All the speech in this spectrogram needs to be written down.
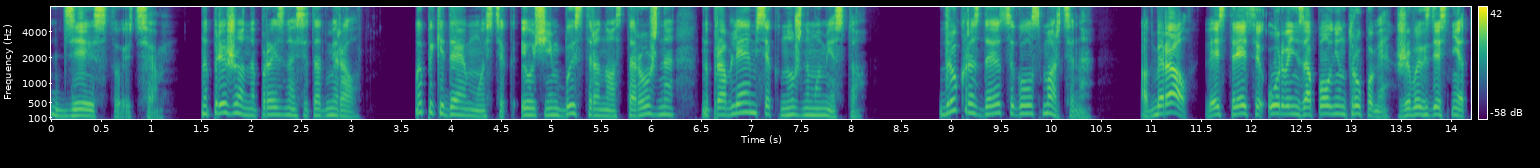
«Действуйте», — напряженно произносит адмирал. Мы покидаем мостик и очень быстро, но осторожно направляемся к нужному месту. Вдруг раздается голос Мартина. «Адмирал, весь третий уровень заполнен трупами. Живых здесь нет.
